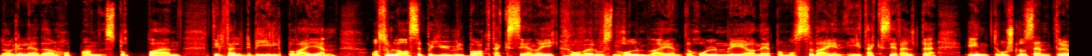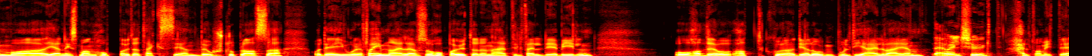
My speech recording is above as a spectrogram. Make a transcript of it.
daglig leder, han, hoppet, han stoppa en tilfeldig bil på veien, og som la seg på hjul bak taxien og gikk over Rosenholmveien til Holmlia ned på Mosseveien i taxifeltet, inn til Oslo sentrum, og gjerningsmannen hoppa ut av taxien ved Oslo Plaza, og det gjorde Fahim Nael også, hoppa ut av denne tilfeldige bilen. Og hadde jo hatt dialog med politiet hele veien. Det er jo helt sjukt. Helt vanvittig.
